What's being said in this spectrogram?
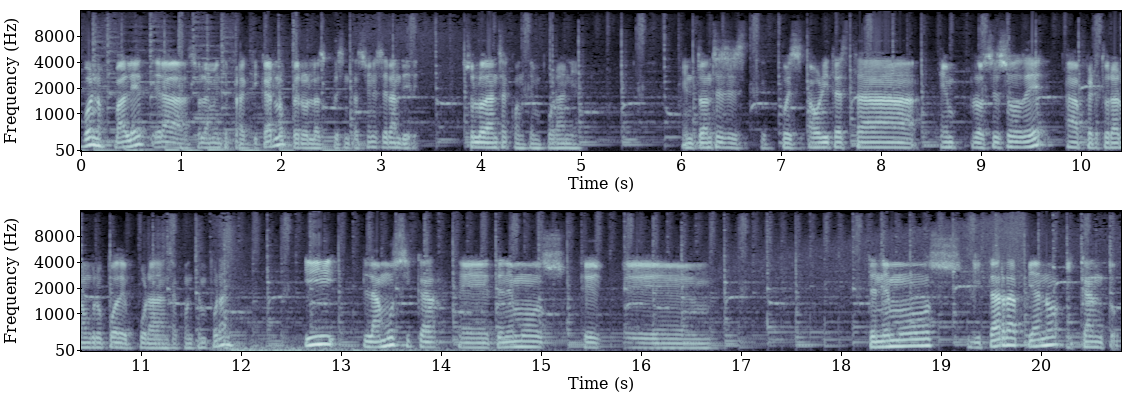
bueno, ballet era solamente practicarlo, pero las presentaciones eran de solo danza contemporánea. Entonces, este, pues ahorita está en proceso de aperturar un grupo de pura danza contemporánea. Y la música, eh, tenemos, eh, eh, tenemos guitarra, piano y canto.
